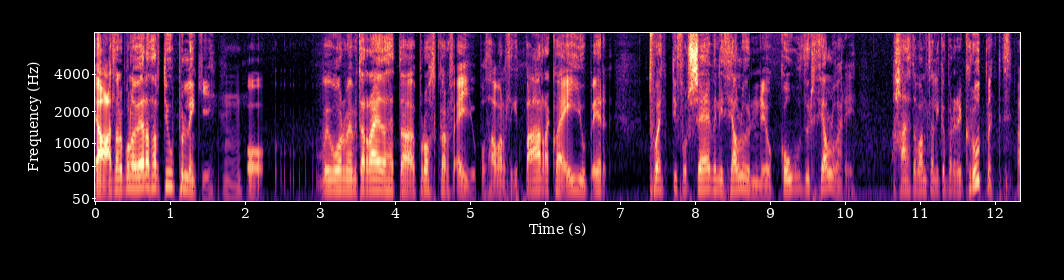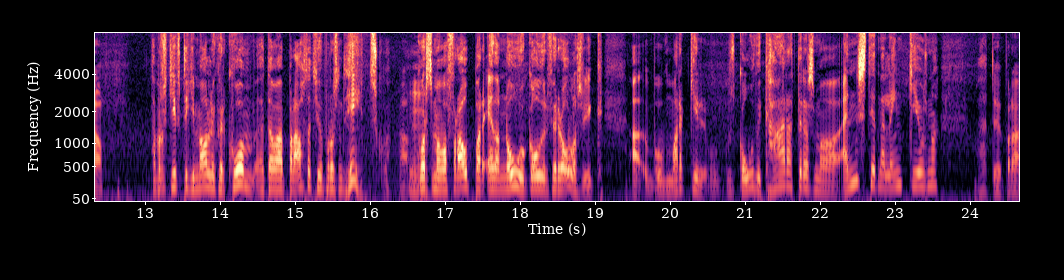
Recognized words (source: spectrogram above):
já, allan er búin að vera þar djúpur lengi mm. og við vorum einmitt að ræða þetta brottkvarf Eyjúb og það var náttúrulega ekki bara hvað Eyjúb er 24-7 í þjálfurinni og góður þjálfari að hann- þetta var náttúrulega líka bara rekrútmentið. Það bara skipti ekki máli hver kom þetta var bara 80% hitt sko. Mm. hvort sem hann var frábær eða nógu góður fyrir Ólasvík að, og margir góði karakterar sem hafa ennst hérna lengi og svona og þetta er bara,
